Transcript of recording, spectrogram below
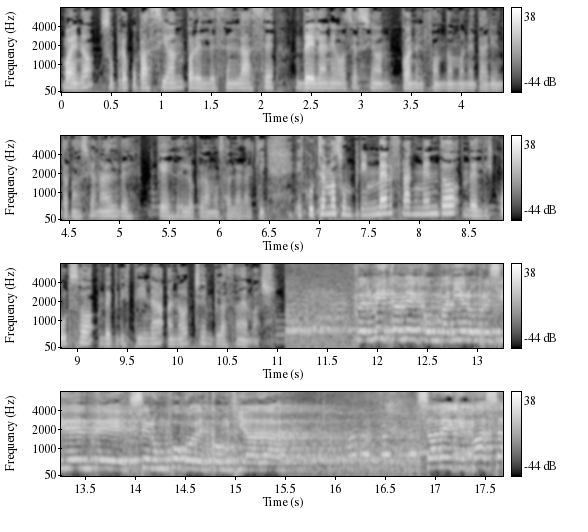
bueno, su preocupación por el desenlace de la negociación con el Fondo Monetario Internacional, que es de lo que vamos a hablar aquí. Escuchemos un primer fragmento del discurso de Cristina anoche en Plaza de Mayo. Permítame, compañero presidente, ser un poco desconfiada. ¿Sabe qué pasa?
